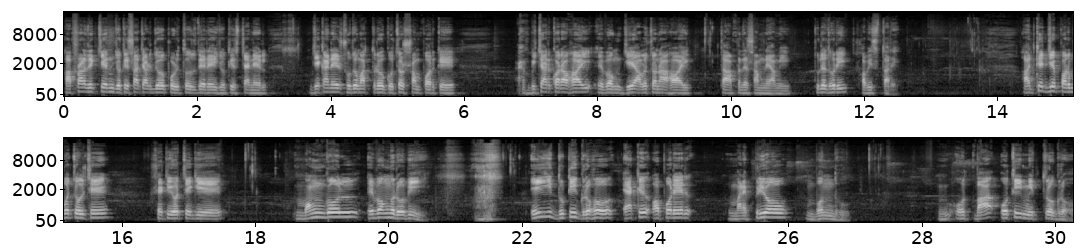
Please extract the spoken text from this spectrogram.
আপনারা দেখছেন জ্যোতিষাচার্য পরিতোষদের এই জ্যোতিষ চ্যানেল, যেখানে শুধুমাত্র গোচর সম্পর্কে বিচার করা হয় এবং যে আলোচনা হয় তা আপনাদের সামনে আমি তুলে ধরি সবিস্তারে। আজকের যে পর্ব চলছে সেটি হচ্ছে গিয়ে মঙ্গল এবং রবি, এই দুটি গ্রহ একে অপরের মানে প্রিয় বন্ধু। বা অতি মিত্র গ্রহ।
